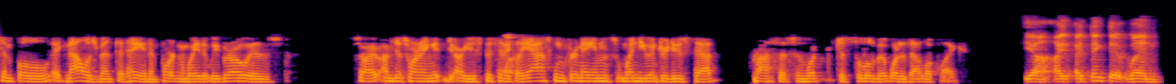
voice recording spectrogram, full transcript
simple acknowledgement that hey, an important way that we grow is? So I, am just wondering, are you specifically asking for names when you introduce that process, and what just a little bit, what does that look like? Yeah, I, I think that when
